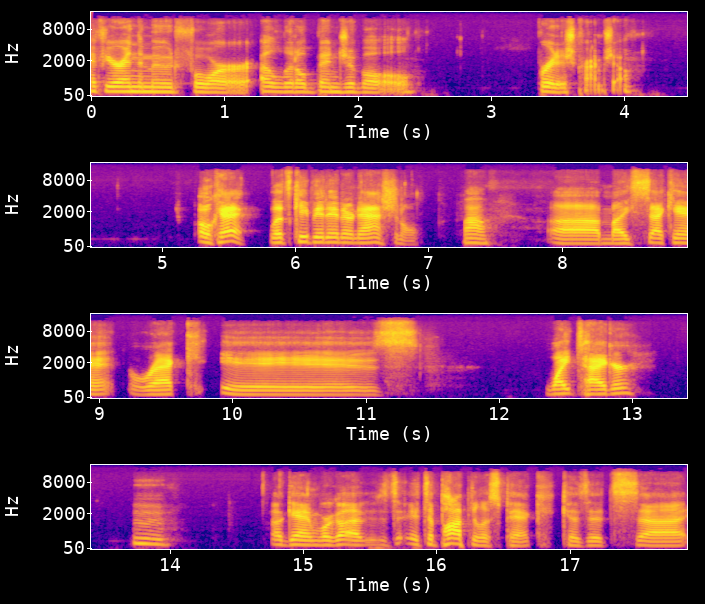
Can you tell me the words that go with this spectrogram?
if you're in the mood for a little bingeable British crime show. Okay, let's keep it international. Wow. Uh, my second rec is White Tiger. Mm. Again, we're going. It's, it's a populist pick because it's uh,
